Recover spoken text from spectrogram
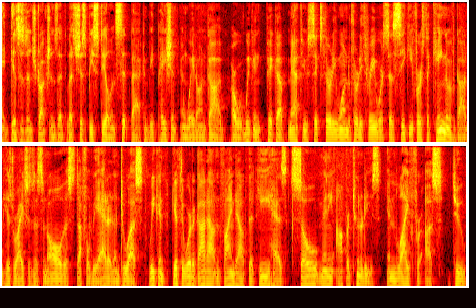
It gives us instructions that let's just be still and sit back and be patient and wait on God. Or we can pick up Matthew 6 31 to 33, where it says, Seek ye first the kingdom of God and his righteousness, and all this stuff will be added unto us. We can get the word of God out and find out that he has so many opportunities in life for us to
